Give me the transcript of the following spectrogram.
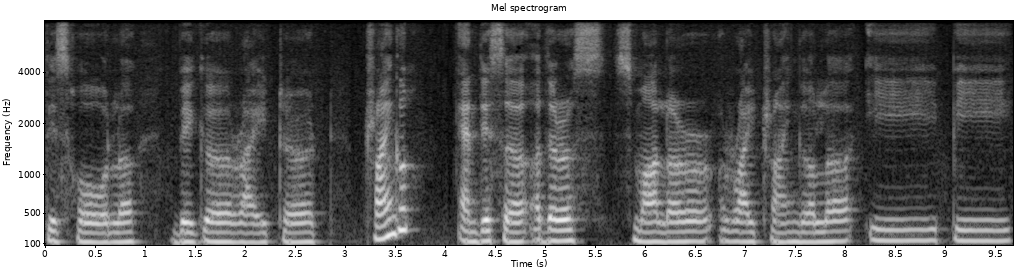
this whole big right triangle and this uh, other smaller right triangle uh, EPF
